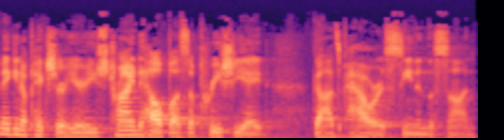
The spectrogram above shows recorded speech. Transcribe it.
making a picture here. He's trying to help us appreciate God's power as seen in the sun.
